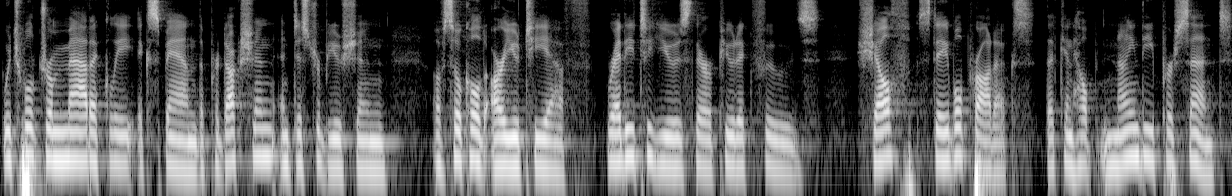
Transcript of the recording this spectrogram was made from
which will dramatically expand the production and distribution of so called RUTF, ready to use therapeutic foods, shelf stable products that can help 90%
